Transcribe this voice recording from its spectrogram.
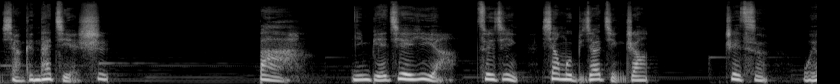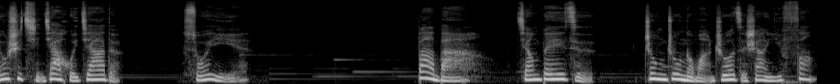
想跟他解释：“爸，您别介意啊，最近项目比较紧张，这次我又是请假回家的，所以……”爸爸将杯子重重的往桌子上一放。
